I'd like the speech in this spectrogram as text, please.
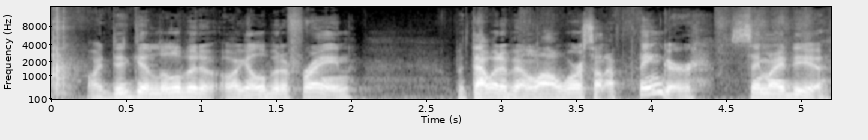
oh, I did get a little bit of, oh, I got a little bit of fraying, but that would have been a lot worse on a finger. Same idea.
